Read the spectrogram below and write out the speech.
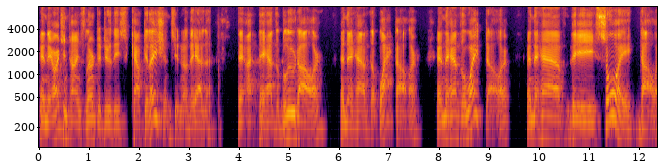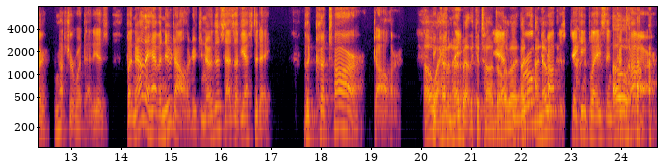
and the Argentines learned to do these calculations. You know, they have the they they have the blue dollar, and they have the black dollar, and they have the white dollar, and they have the soy dollar. I'm not sure what that is, but now they have a new dollar. Did you know this? As of yesterday, the Qatar dollar. Oh, because I haven't heard about the Qatar dollar, but World I, I know Cup is taking place in oh. Qatar,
